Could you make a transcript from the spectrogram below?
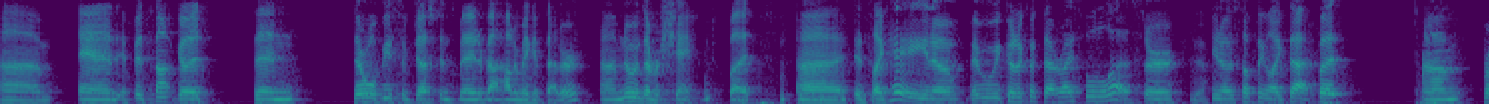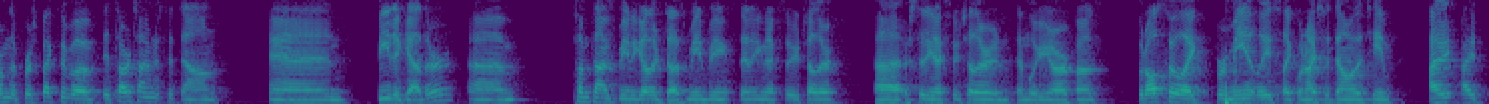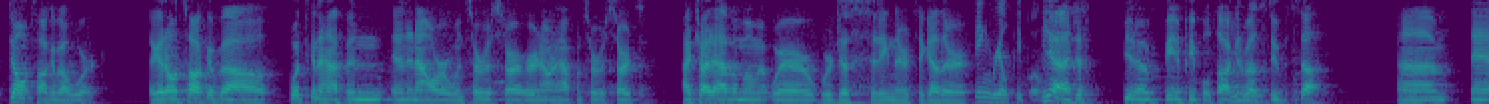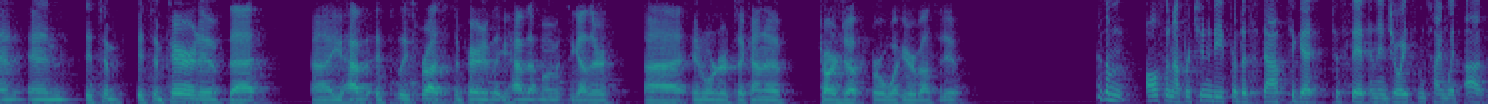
Um, and if it's not good, then there will be suggestions made about how to make it better. Um, no one's ever shamed, but uh, it's like, hey, you know, maybe we could have cooked that rice a little less, or Yeah. you know, something like that. But um, from the perspective of it's our time to sit down and be together. Um, sometimes being together does mean being standing next to each other, uh, or sitting next to each other and, and looking at our phones. But also, like for me at least, like when I sit down with a team, I, I don't talk about work. Like I don't talk about what's going to happen in an hour when service start or an hour and a half when service starts. I try to have a moment where we're just sitting there together Being real people. yeah, just you know, being people talking about stupid stuff, um, and and it's Im- it's imperative that uh, you have at least for us, it's imperative that you have that moment together uh, in order to kind of charge up for what you're about to do. There's also an opportunity for the staff to get to sit and enjoy some time with us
